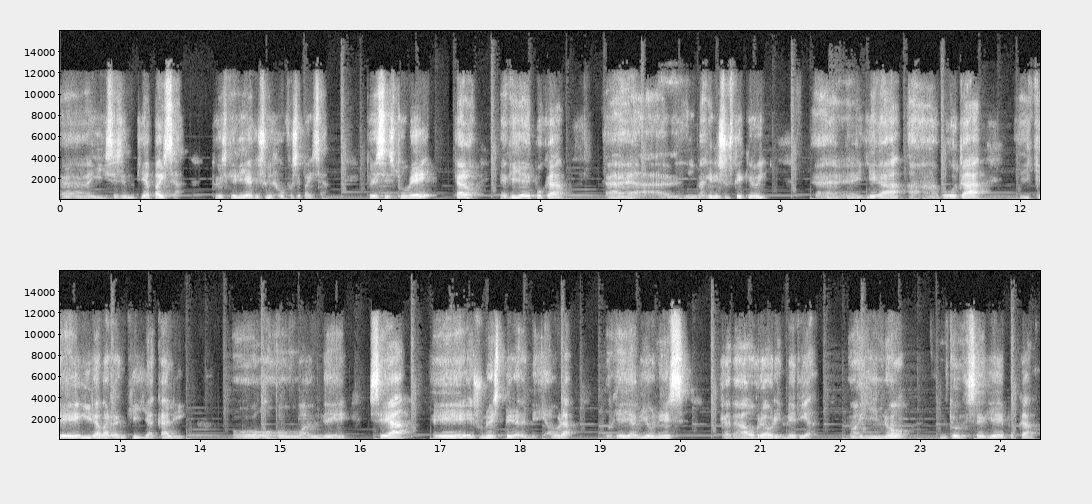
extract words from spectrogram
uh, y se sentía paisa, entonces quería que su hijo fuese paisa. Entonces estuve, claro, en aquella época Uh, imagínese usted que hoy uh, llega a Bogotá y que ir a Barranquilla, Cali o, a donde sea eh, es una espera de media hora, porque hay aviones cada hora, hora y media. No, allí no. Entonces en aquella época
